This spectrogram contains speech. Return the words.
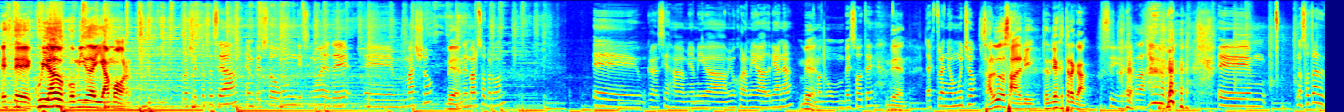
este Cuidado, Comida y Amor. Proyecto CCA empezó un 19 de eh, mayo, Bien. de marzo, perdón. Eh, gracias a mi amiga, a mi mejor amiga Adriana. Bien. Le mando un besote. Bien. La extraño mucho. Saludos, Adri. Tendrías que estar acá. Sí, la verdad. Eh, nosotras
